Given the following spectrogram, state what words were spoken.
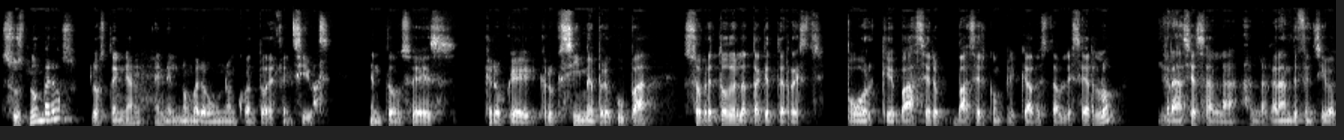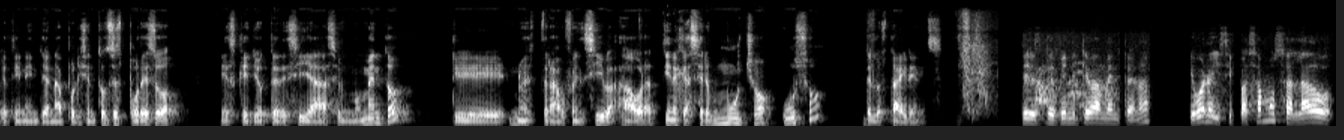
sus números los tengan en el número uno en cuanto a defensivas. Entonces, creo que, creo que sí me preocupa, sobre todo el ataque terrestre, porque va a ser, va a ser complicado establecerlo gracias a la, a la gran defensiva que tiene Indianapolis. Entonces, por eso es que yo te decía hace un momento que nuestra ofensiva ahora tiene que hacer mucho uso de los Titans. Sí, definitivamente, ¿no? Y bueno, y si pasamos al lado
